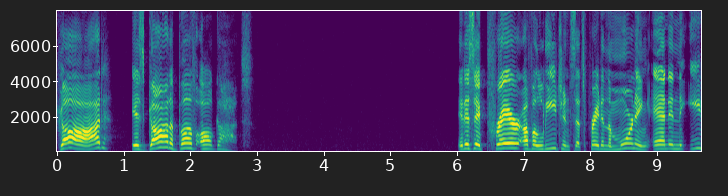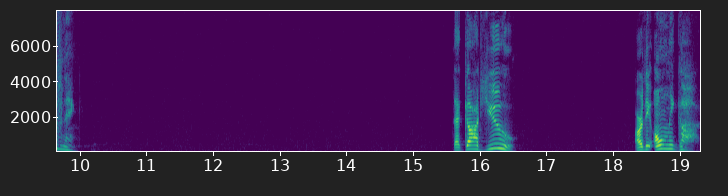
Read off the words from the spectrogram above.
God is God above all gods. It is a prayer of allegiance that's prayed in the morning and in the evening. That God, you are the only God.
